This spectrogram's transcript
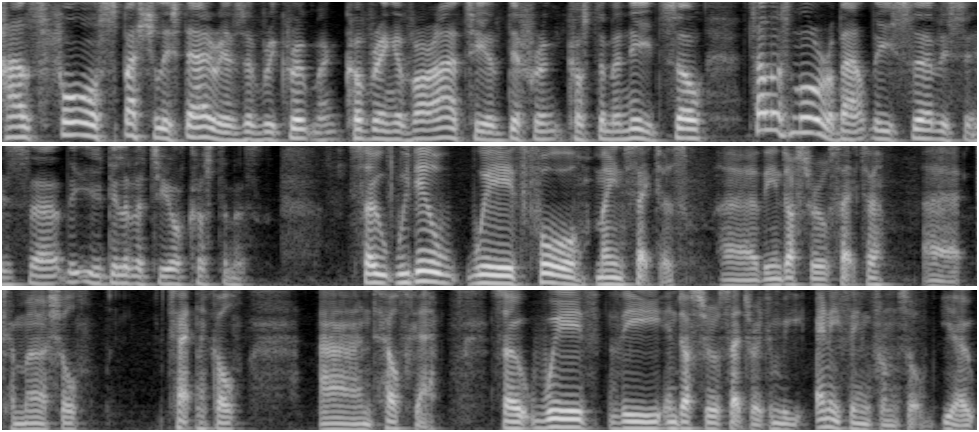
has four specialist areas of recruitment covering a variety of different customer needs. So tell us more about these services uh, that you deliver to your customers. So we deal with four main sectors uh, the industrial sector, uh, commercial, technical, and healthcare. So with the industrial sector, it can be anything from sort of, you know,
